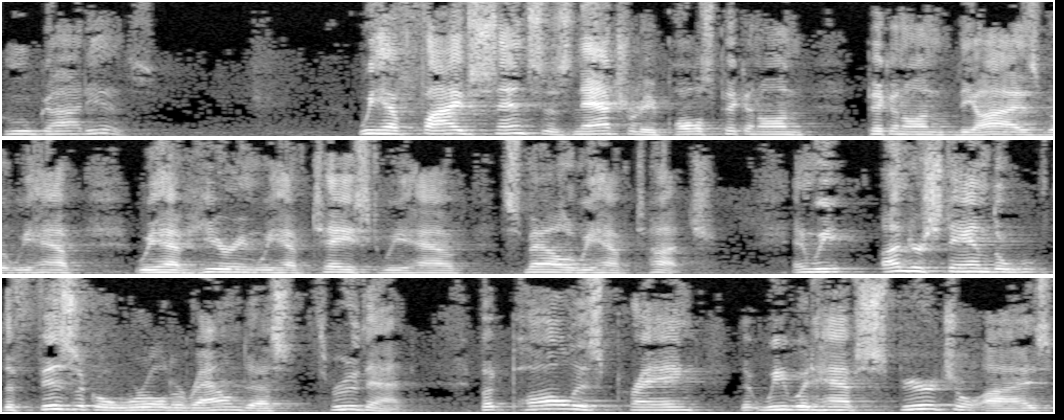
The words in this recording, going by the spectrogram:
who God is. We have five senses naturally. Paul's picking on picking on the eyes, but we have we have hearing, we have taste, we have smell, we have touch. And we understand the, the physical world around us through that. But Paul is praying that we would have spiritual eyes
